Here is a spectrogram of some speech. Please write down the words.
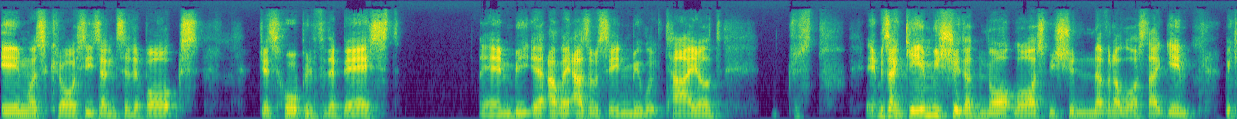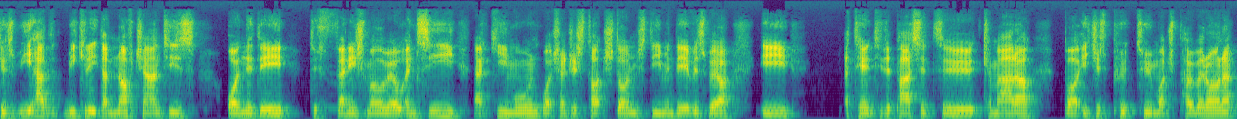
aimless crosses into the box, just hoping for the best. Um, we, uh, as I was saying, we looked tired. Just it was a game we should have not lost. We should never have lost that game because we had we created enough chances on the day to finish Motherwell and see that key moment which I just touched on with Steven Davis where he attempted to pass it to Kamara, but he just put too much power on it.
